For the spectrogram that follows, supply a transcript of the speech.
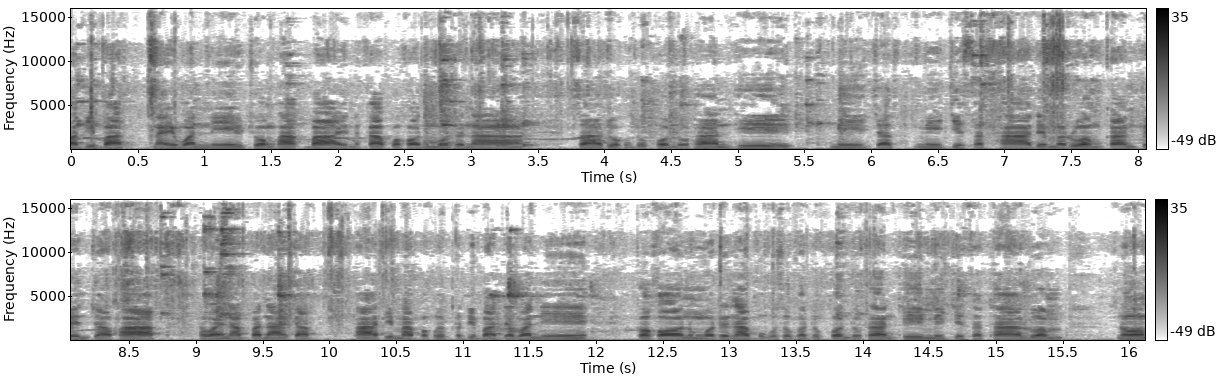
ปฏิบัติในวันนี้ช่วงภาคบ่ายนะครับ ก็ขออนุโมทนา สาธุกับทุกคนทุกท่านที่มีจัดมีจิตศรัทธาได้มาร่วมกันเป็นเจ้าภาพ ถวายน้ำปานากับพระที่มาประพฤติปฏิบัติในวันนี้ ก็ขออนุโมทนาบุญกุศลกับทุกคนทุกท่านที่มีจิตศรัทธาร่วมน้อม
